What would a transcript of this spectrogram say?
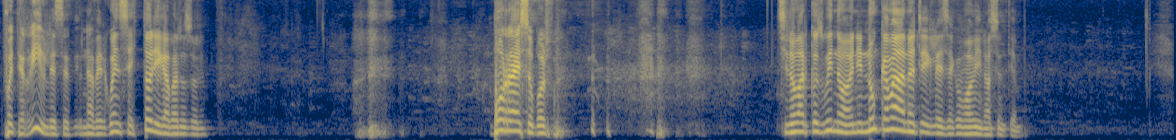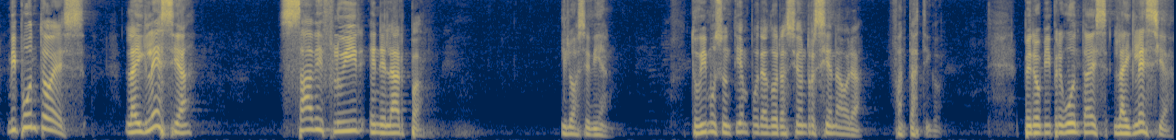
Fue terrible, una vergüenza histórica para nosotros. Borra eso, por favor. Si no, Marcos Witt no va a venir nunca más a nuestra iglesia como vino hace un tiempo. Mi punto es, la iglesia sabe fluir en el arpa y lo hace bien. Tuvimos un tiempo de adoración recién ahora, fantástico. Pero mi pregunta es, ¿la iglesia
